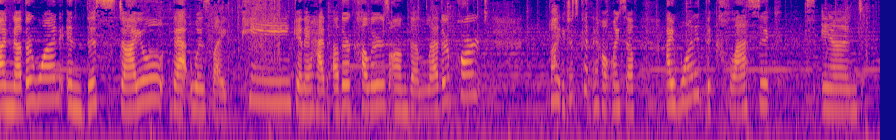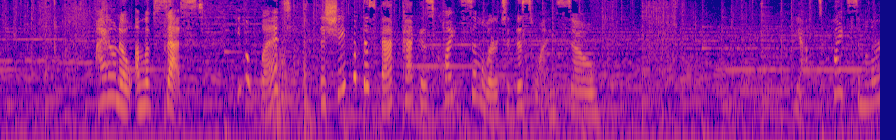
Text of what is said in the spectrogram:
another one in this style that was like pink and it had other colors on the leather part, but I just couldn't help myself. I wanted the classics and I don't know, I'm obsessed. You know what? The shape of this backpack is quite similar to this one, so yeah, it's quite similar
